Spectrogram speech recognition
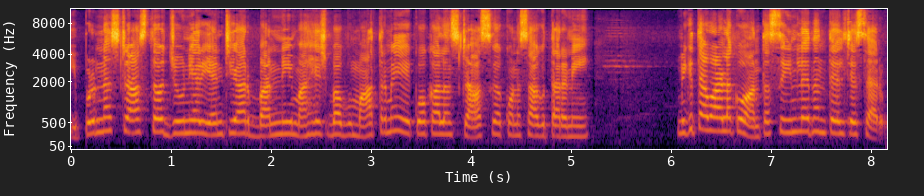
ఇప్పుడున్న స్టార్స్తో జూనియర్ ఎన్టీఆర్ బన్నీ మహేష్ బాబు మాత్రమే ఎక్కువ కాలం స్టార్స్గా కొనసాగుతారని మిగతా వాళ్ళకు అంత సీన్ లేదని తేల్చేశారు.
